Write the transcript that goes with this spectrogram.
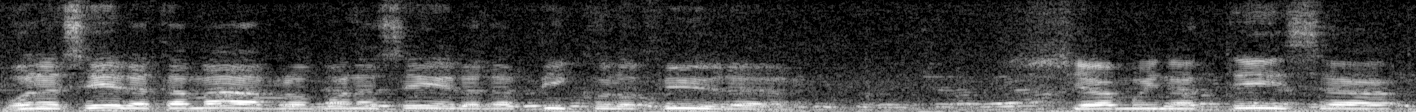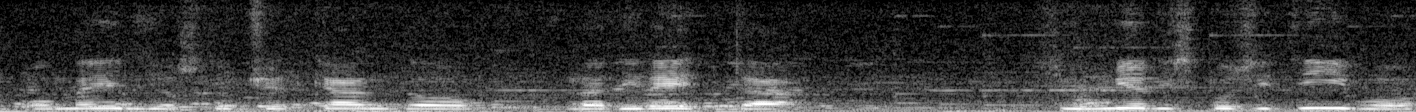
Buonasera Tamarro, buonasera dal piccolo Führer. Siamo in attesa, o meglio sto cercando la diretta sul mio dispositivo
